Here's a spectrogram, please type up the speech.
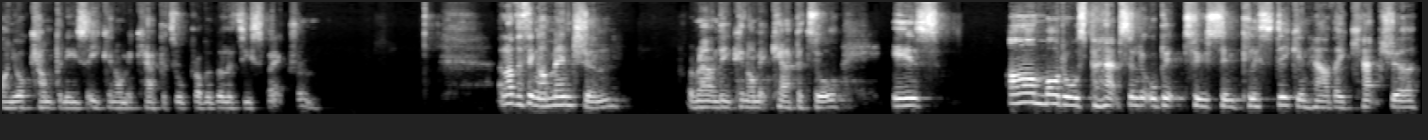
on your company's economic capital probability spectrum? Another thing I'll mention around economic capital is are models perhaps a little bit too simplistic in how they capture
